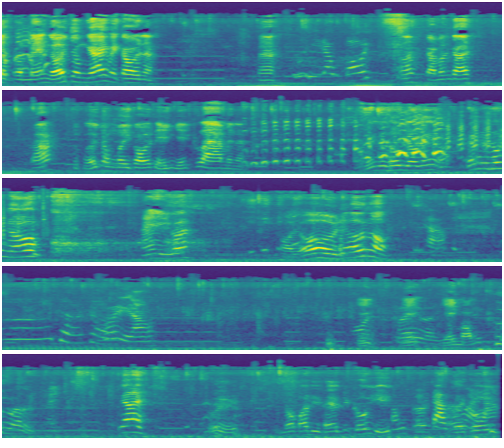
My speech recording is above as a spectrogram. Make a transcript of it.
Chụp hình mẹ gửi cho con gái mày coi nè. Nè. Đi đâu coi? Đó, cầm lên coi. Đó chụp gửi cho mi coi điện vậy cái la mày nè Đem điếu thuốc vô đi. Đem điếu thuốc vô. Hay quá. Trời ơi nó ớn không? Có gì đâu Vậy, vậy, rồi. vậy mỏng cứ quá rồi. Rồi. Nó bà đi theo chứ cưới gì? Không cưới tao cưới cưới mày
